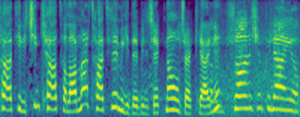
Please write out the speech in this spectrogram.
tatil için kağıt alanlar tatile mi gidebilecek? Ne olacak yani? Şu an için plan yok.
